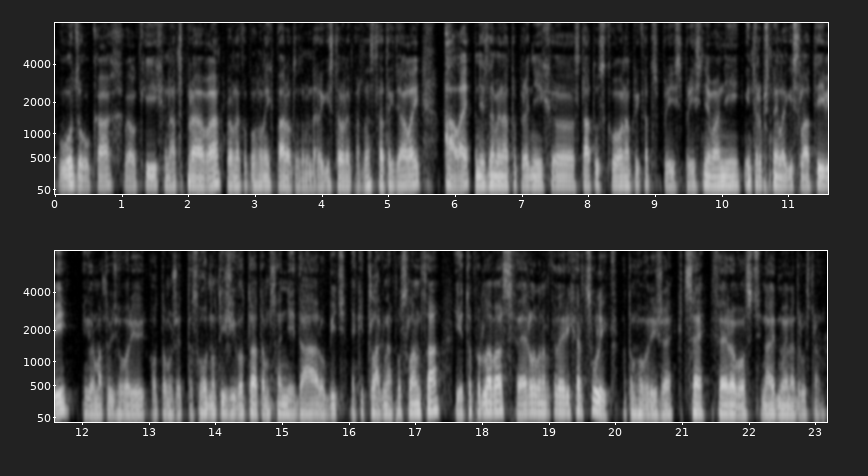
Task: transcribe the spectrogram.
v úvodzovkách veľkých nadpráva rovnako pohľadných párov, to znamená registrované partnerstva a tak ďalej, ale neznamená to pre nich e, status quo napríklad pri sprísňovaní interrupčnej legislatívy, Igor Matovič hovorí o tom, že to sú hodnoty života a tam sa nedá robiť nejaký tlak na poslanca. Je to podľa vás fér, lebo napríklad aj Richard Sulík o tom hovorí, že chce férovosť na jednu aj na druhú stranu.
